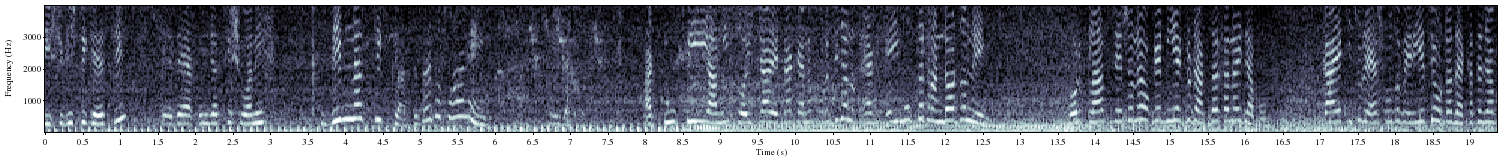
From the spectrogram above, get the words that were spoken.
মিষ্টি ফিষ্টি খেয়েছি। খেয়ে এখন যাচ্ছি সোয়ানি জিমন্যাস্টিক ক্লাসে তাই তো এই দেখো। আর টুপি, আমি সোয়েটার, এটা কেন পরেছি জানো এই মুহূর্তে ঠান্ডা তো নেই। ওর ক্লাস শেষ হলে ওকে নিয়ে একটু ডাক্তারখানায় যাব। গায়ে কিছু র্যাশ মতো বেরিয়েছে, ওটা দেখাতে যাব।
